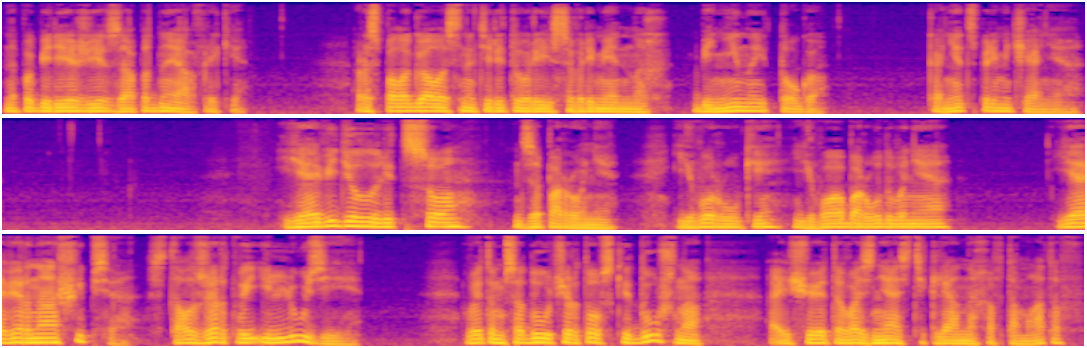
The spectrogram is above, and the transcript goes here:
на побережье Западной Африки. Располагалось на территории современных Бенина и Того. Конец примечания. Я видел лицо Дзапарони, его руки, его оборудование. Я верно ошибся, стал жертвой иллюзии — в этом саду чертовски душно, а еще это возня стеклянных автоматов.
